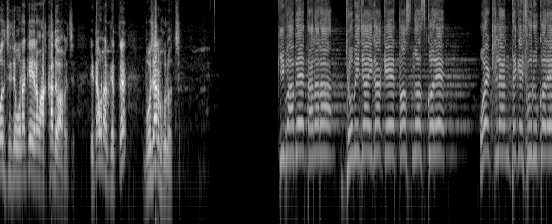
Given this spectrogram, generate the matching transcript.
বলছি যে ওনাকে এরকম আখ্যা দেওয়া হয়েছে। এটা ওনার ক্ষেত্রে বোঝার ভুল হচ্ছে। কীভাবে তারা জমি জায়গাকে তছনছ করে ওয়েটল্যান্ড থেকে শুরু করে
